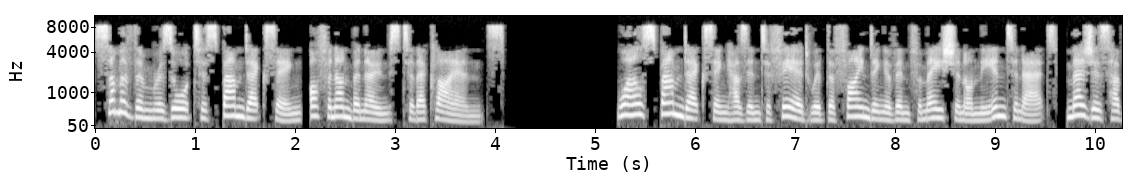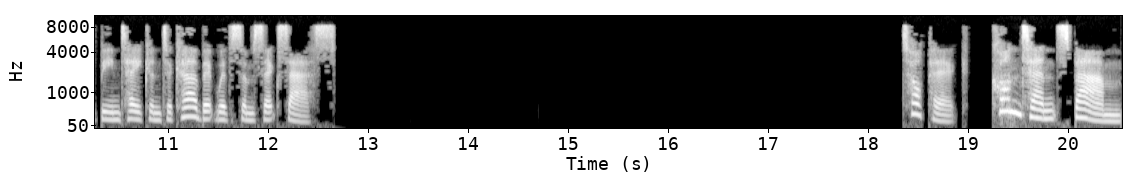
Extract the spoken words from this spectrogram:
Some of them resort to spamdexing, often unbeknownst to their clients. While spamdexing has interfered with the finding of information on the Internet, measures have been taken to curb it with some success. Topic: Content spam.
